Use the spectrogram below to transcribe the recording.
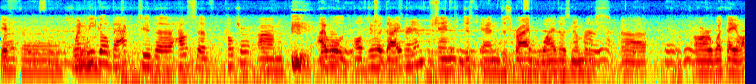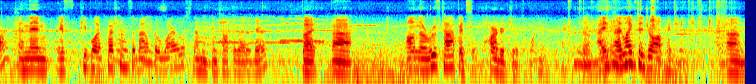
If, when we go back to the house of culture um, I will I'll do a diagram and just and describe why those numbers uh, are what they are. And then if people have questions about the wireless then we can talk about it there. But uh, on the rooftop it's harder to explain. So I, I like to draw a picture. Um,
